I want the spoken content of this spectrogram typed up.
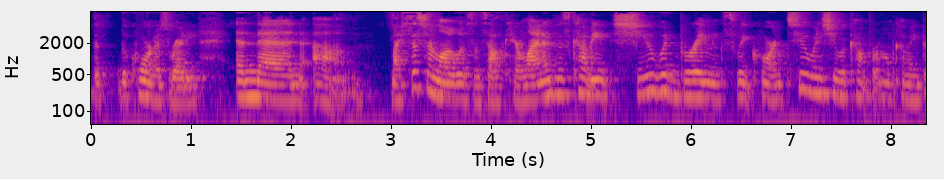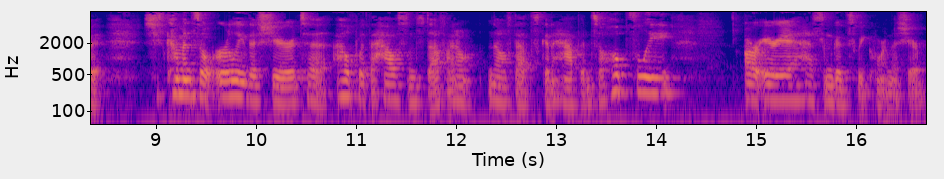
the, the corn is ready. And then um, my sister-in-law lives in South Carolina who's coming. She would bring sweet corn too when she would come for homecoming, but she's coming so early this year to help with the house and stuff. I don't know if that's going to happen. So hopefully our area has some good sweet corn this year.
